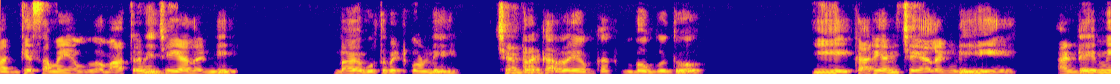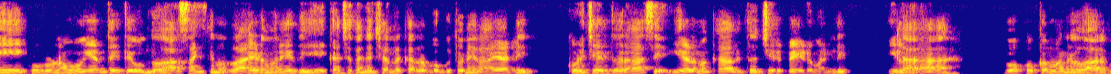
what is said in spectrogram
మధ్య సమయంలో మాత్రమే చేయాలండి. బాగా గుర్తుపెట్టుకోండి చండ్రకర్ర యొక్క బొగ్గుతో ఈ కార్యాన్ని చేయాలండి. అంటే మీకు రుణం ఎంతైతే ఉందో ఆ సంఖ్యను రాయడం అనేది ఖచ్చితంగా చంద్రకర్ర బొగ్గుతోనే రాయాలి. కుడి చేతితో రాసి ఎడమ కాలితో చెరిపేయడం అండి. ఇలా ఒక్కొక్క మంగళవారం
